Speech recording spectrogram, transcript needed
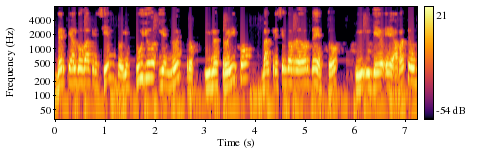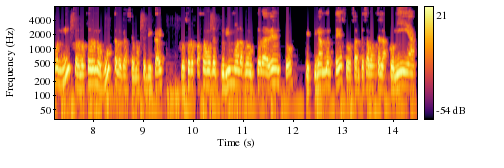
ver que algo va creciendo y es tuyo y es nuestro, y nuestros hijos van creciendo alrededor de esto y, que eh, aparte es un buen nicho, a nosotros nos gusta lo que hacemos, ¿te fijáis? Nosotros pasamos del turismo a la productora de eventos, que finalmente eso, o sea, empezamos a hacer las comidas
